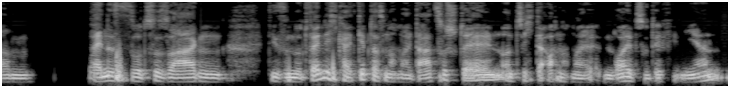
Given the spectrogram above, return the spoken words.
Ähm, wenn es sozusagen diese Notwendigkeit gibt, das nochmal darzustellen und sich da auch nochmal neu zu definieren,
